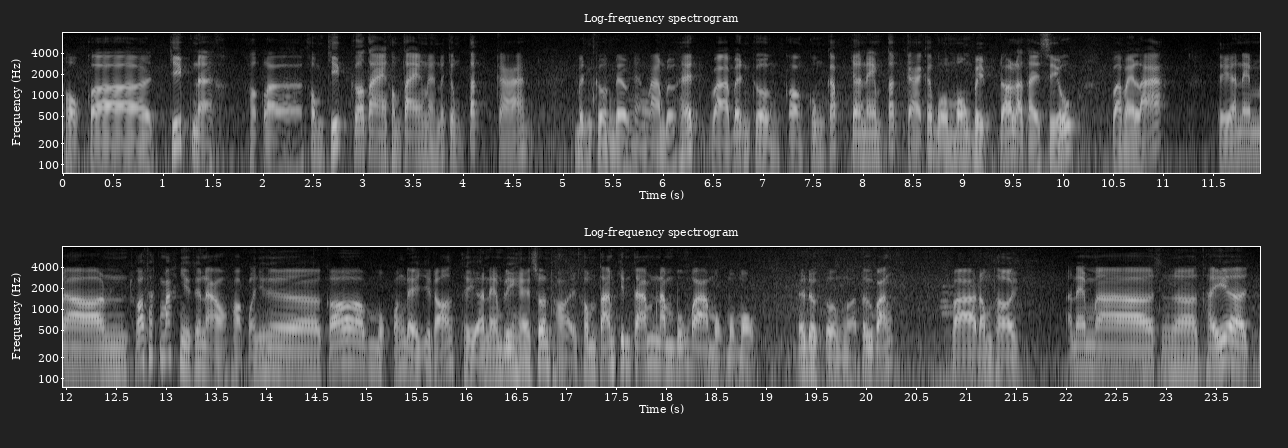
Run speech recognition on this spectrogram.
Hột ờ, uh, chip nè, hoặc là không chip có tan không tan nè. Nói chung tất cả bên Cường đều nhận làm được hết. Và bên Cường còn cung cấp cho anh em tất cả các bộ môn bịp đó là tài xỉu và bài lá. Thì anh em uh, có thắc mắc như thế nào hoặc là như có một vấn đề gì đó thì anh em liên hệ số điện thoại 0898 543 111 để được cường uh, tư vấn. Và đồng thời anh em uh, thấy uh,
